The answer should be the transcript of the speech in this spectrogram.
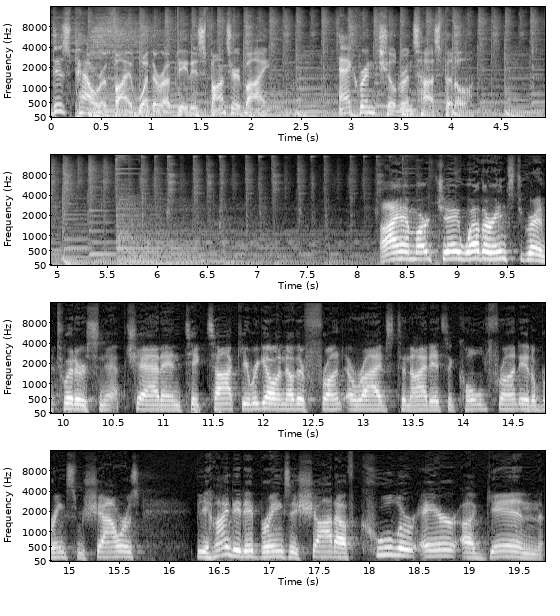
This Power 5 weather update is sponsored by Akron Children's Hospital. Hi, I'm Mark J. Weather, Instagram, Twitter, Snapchat, and TikTok. Here we go. Another front arrives tonight. It's a cold front. It'll bring some showers. Behind it, it brings a shot of cooler air again.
